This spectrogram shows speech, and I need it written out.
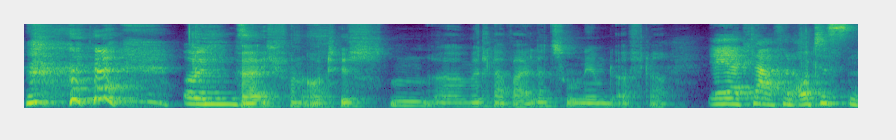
Und Höre ich von Autisten äh, mittlerweile zunehmend öfter. ja, ja, klar, von Autisten.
